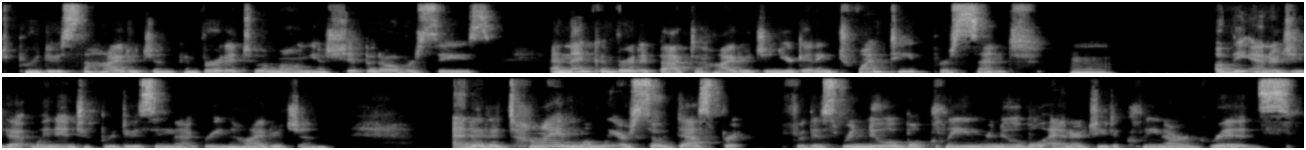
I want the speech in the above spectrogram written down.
to produce the hydrogen, convert it to ammonia, ship it overseas, and then convert it back to hydrogen, you're getting 20% mm. of the energy that went into producing that green hydrogen. And at a time when we are so desperate for this renewable, clean, renewable energy to clean our grids,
